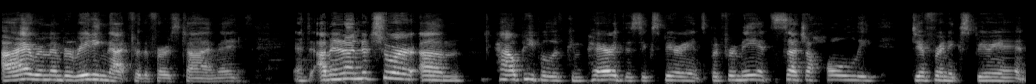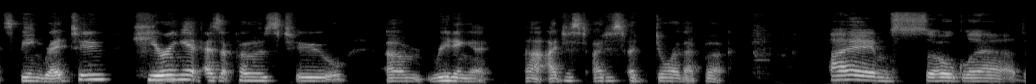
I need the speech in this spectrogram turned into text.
I remember reading that for the first time. It, and I mean, I'm not sure um, how people have compared this experience, but for me, it's such a wholly different experience being read to, hearing it as opposed to um, reading it. Uh, I just, I just adore that book. I am so glad.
